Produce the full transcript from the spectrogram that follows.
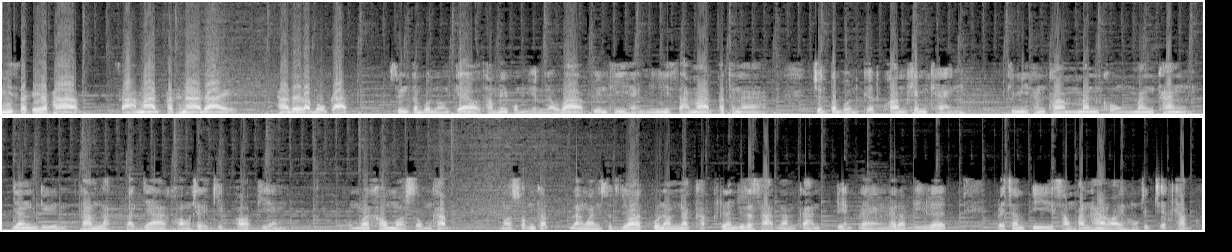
มีศักยภาพ สามารถพัฒนาได้ถ้าได้รับโอกาส ซึ่งตำบลหนองแก้วทำให้ผมเห็นแล้วว่าพื้นที่แห่งนี้สามารถพัฒนา จนตำบลเกิดความเข้มแข็ง ที่มีทั้งความมั่นคง มั่งคั่ง ยั่งยืน ตามหลักปรัชญาของเศรษฐกิจพอเพียง ผมว่าเขาเหมาะสมครับ เหมาะสมกับรางวัลสุดยอดผู้นำนักขับเคลื่อนยุทธศาสตร์นำการเปลี่ยนแปลงระดับดีเลิศประจำปี 2567 ครับ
